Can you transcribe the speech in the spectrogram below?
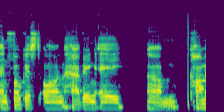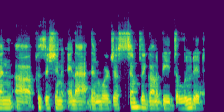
and focused on having a um, common uh, position in that then we're just simply going to be diluted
